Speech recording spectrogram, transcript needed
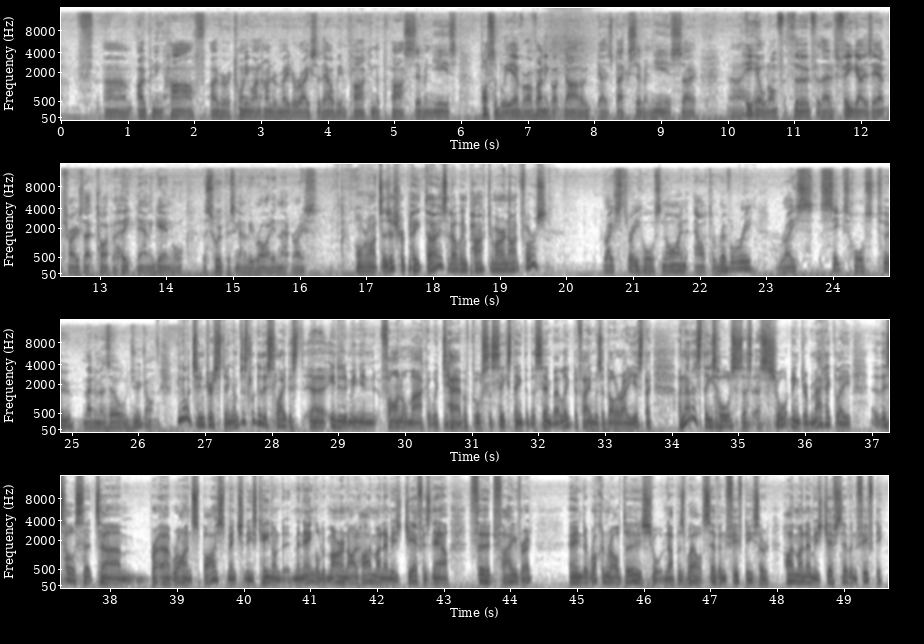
um, opening half over a 2100 metre race at Albion Park in the past seven years, possibly ever. I've only got data that goes back seven years, so uh, he held on for third for that. If he goes out and throws that type of heat down again, well, the swoopers are going to be right in that race. All right, so just repeat those at Albion Park tomorrow night for us. Race three, horse nine, Alta Revelry. Race six, horse two, Mademoiselle Jujon. You know what's interesting? I'm just looking at this latest uh, Inter Dominion final market with Tab. Of course, the 16th of December. Leap to Fame was $1.80 yesterday. I noticed these horses are, are shortening dramatically. This horse that um, uh, Ryan Spice mentioned he's keen on Menangle tomorrow night. Hi, my name is Jeff, is now third favourite. And uh, Rock and Roll Do is shortened up as well, 750. So, hi, my name is Jeff 750.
